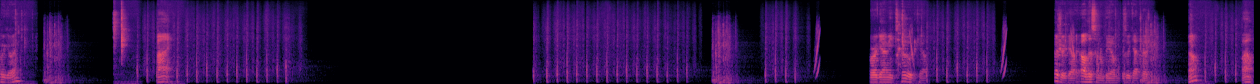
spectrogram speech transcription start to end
Are we going? Fine. Origami Toad Gallery. Treasure Gallery. Oh, this one will be open because we got treasure. No? Wow.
